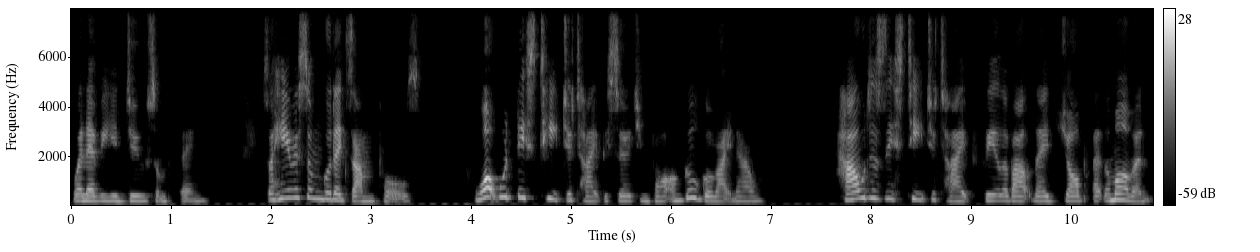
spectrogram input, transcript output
whenever you do something. So here are some good examples. What would this teacher type be searching for on Google right now? How does this teacher type feel about their job at the moment?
